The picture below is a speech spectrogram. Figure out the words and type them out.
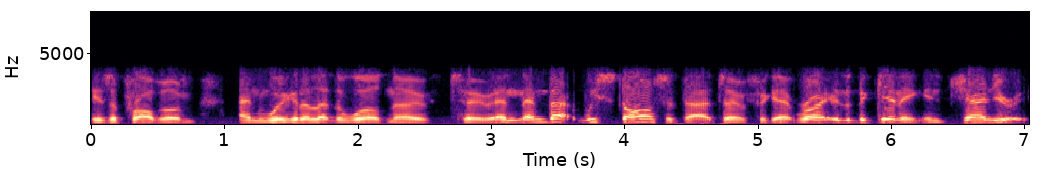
is a problem, and we're going to let the world know too. And and that we started that, don't forget, right at the beginning in January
